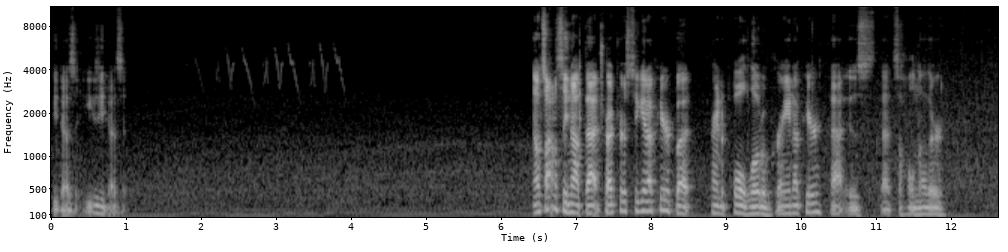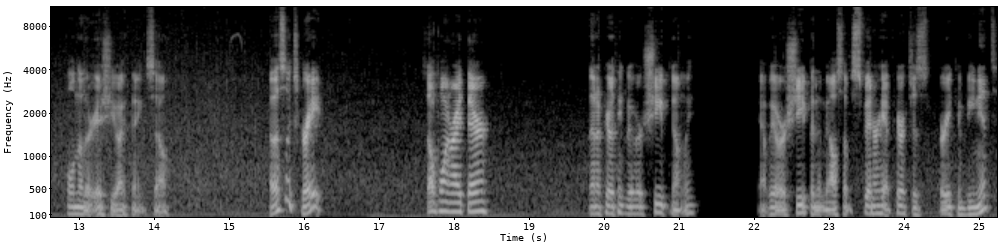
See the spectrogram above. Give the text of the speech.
Easy does it. Easy does it. Now it's honestly not that treacherous to get up here, but trying to pull a load of grain up here, that is that's a whole nother whole nother issue, I think. So now, this looks great. Sell point right there. Then up here, I think we have our sheep, don't we? Yeah, we have our sheep, and then we also have a spinnery up here, which is very convenient.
